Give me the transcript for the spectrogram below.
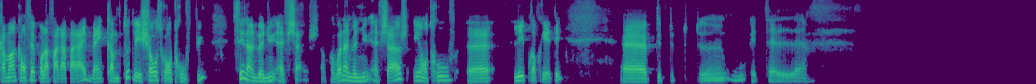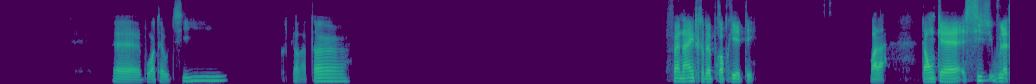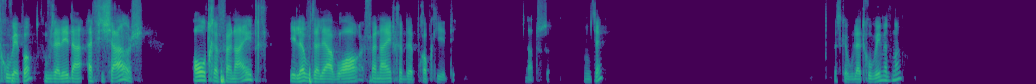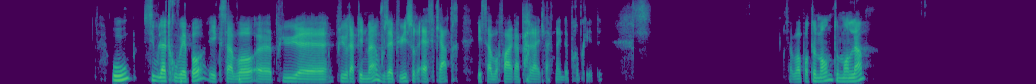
Comment on fait pour la faire apparaître? Bien, comme toutes les choses qu'on ne trouve plus, c'est dans le menu affichage. Donc, on va dans le menu affichage et on trouve euh, les propriétés. Euh, où est-elle? boîte à outils. Explorateur. Fenêtre de propriété. Voilà. Donc, euh, si vous ne la trouvez pas, vous allez dans Affichage, Autre fenêtre, et là, vous allez avoir Fenêtre de propriété dans tout ça. OK? Est-ce que vous la trouvez maintenant? Ou si vous ne la trouvez pas et que ça va euh, plus, euh, plus rapidement, vous appuyez sur F4 et ça va faire apparaître la fenêtre de propriété. Ça va pour tout le monde? Tout le monde là?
